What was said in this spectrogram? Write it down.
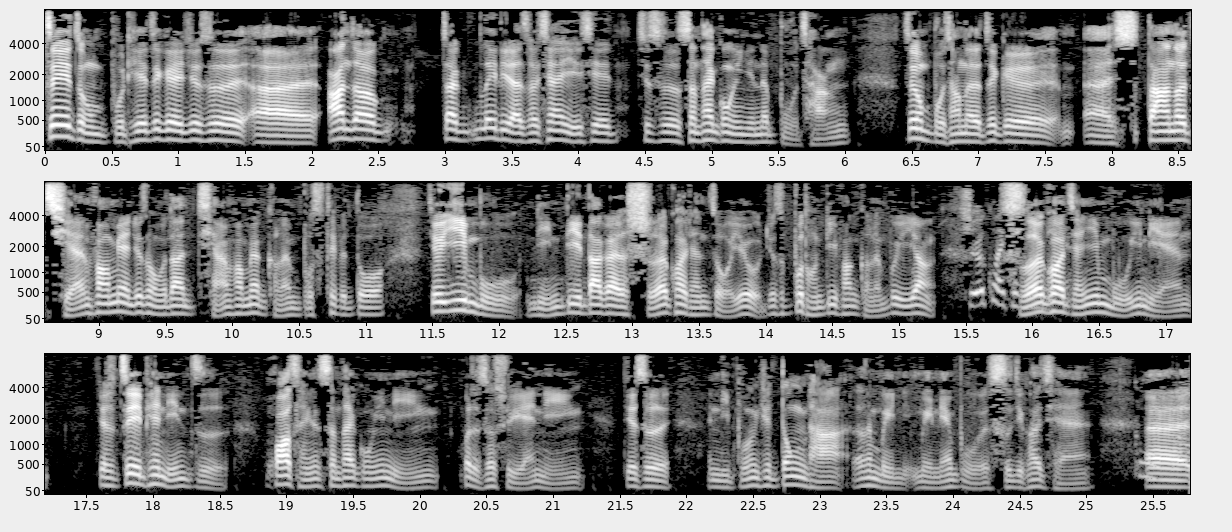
这种补贴，这个就是呃，按照在内地来说，现在有一些就是生态公益林的补偿，这种补偿的这个呃，当然的钱方面，就是我们的钱方面可能不是特别多，就一亩林地大概十二块钱左右，就是不同地方可能不一样，十二块钱一亩一年。就是这一片林子化成生态公益林或者是水源林，就是你不用去动它，但是每每年补十几块钱。呃，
